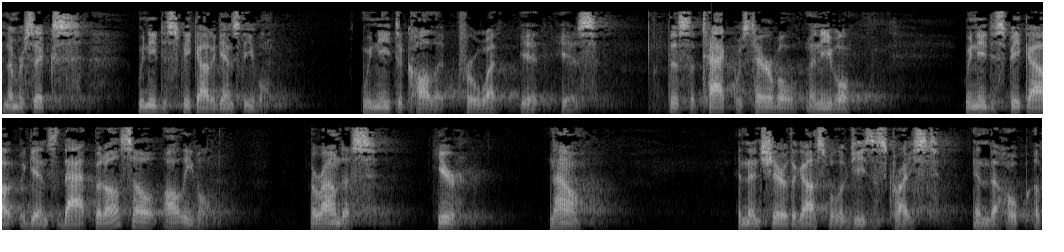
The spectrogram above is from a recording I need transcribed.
Number six, we need to speak out against evil. We need to call it for what it is. This attack was terrible and evil. We need to speak out against that, but also all evil around us, here, now, and then share the gospel of Jesus Christ and the hope of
